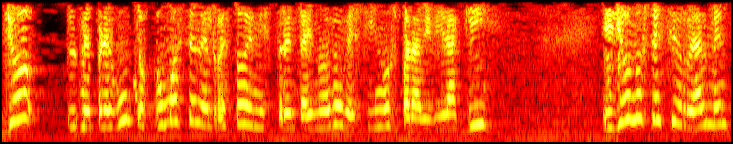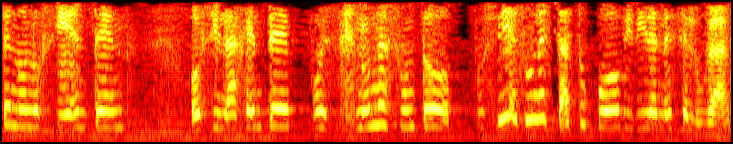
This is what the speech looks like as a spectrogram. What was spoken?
Yo me pregunto cómo hacen el resto de mis 39 vecinos para vivir aquí. Y yo no sé si realmente no lo sienten o si la gente, pues en un asunto, pues sí, es un statu quo vivir en ese lugar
